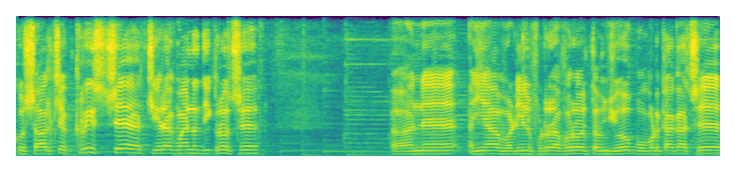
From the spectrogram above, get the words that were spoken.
ખુશાલ છે ક્રિસ છે, ચિરાગભાઈનો દીકરો છે. અને અહીંયા વડીલ ફોટોગ્રાફરો, તમે જુઓ, પોપટ કાકા છે,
